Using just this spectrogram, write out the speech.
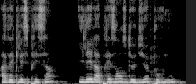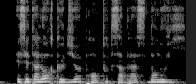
Avec l'Esprit Saint, il est la présence de Dieu pour nous, et c'est alors que Dieu prend toute sa place dans nos vies.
